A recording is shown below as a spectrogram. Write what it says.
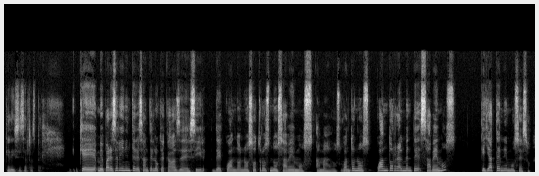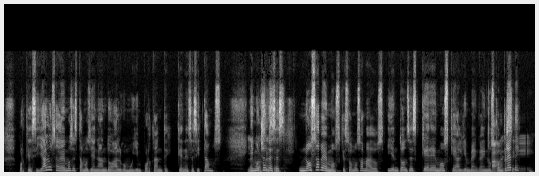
¿Qué dices al respecto? Que me parece bien interesante lo que acabas de decir de cuando nosotros no sabemos amados. ¿Cuánto, nos, cuánto realmente sabemos que ya tenemos eso, porque si ya lo sabemos estamos llenando algo muy importante que necesitamos. y muchas veces no sabemos que somos amados y entonces queremos que alguien venga y nos complete.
